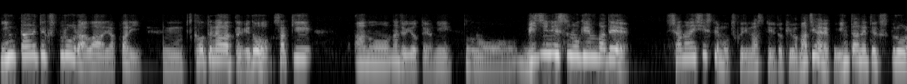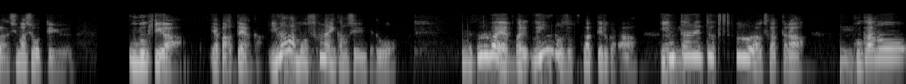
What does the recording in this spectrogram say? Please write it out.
インターネットエクスプローラーはやっぱり、うん、使ってなかったけど、さっき、あの、何時言ったように、その、ビジネスの現場で、社内システムを作りますっていう時は、間違いなくインターネットエクスプローラーにしましょうっていう動きがやっぱあったやんか。今はもう少ないんかもしれんけど、それはやっぱり Windows を使ってるから、インターネットエクスプローラーを使ったら、うん他の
